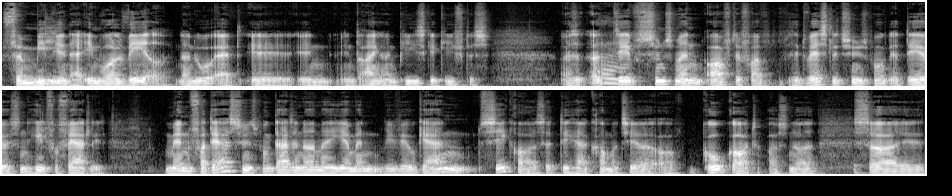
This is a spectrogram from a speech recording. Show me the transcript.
familien er involveret, når nu at øh, en, en dreng og en pige skal giftes. Og, og ja. det synes man ofte fra et vestligt synspunkt, at det er jo sådan helt forfærdeligt. Men fra deres synspunkt, der er det noget med, jamen, vi vil jo gerne sikre os, at det her kommer til at, at gå godt og sådan noget. Så øh,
